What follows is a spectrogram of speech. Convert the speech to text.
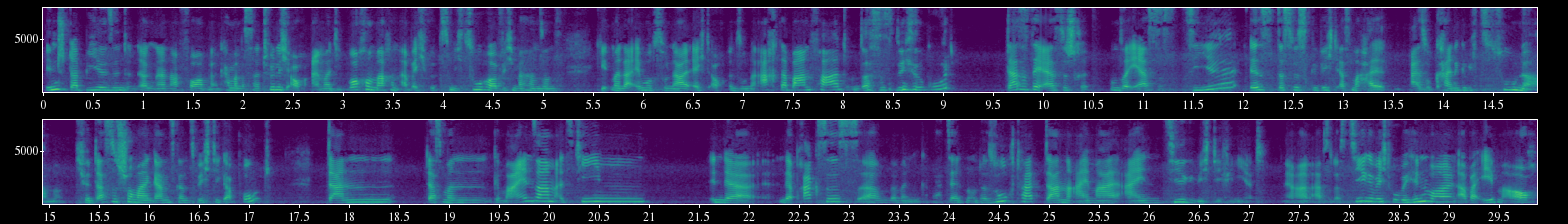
instabil sind in irgendeiner Form, dann kann man das natürlich auch einmal die Woche machen, aber ich würde es nicht zu häufig machen, sonst geht man da emotional echt auch in so eine Achterbahnfahrt und das ist nicht so gut. Das ist der erste Schritt. Unser erstes Ziel ist, dass wir das Gewicht erstmal halten. Also keine Gewichtszunahme. Ich finde, das ist schon mal ein ganz, ganz wichtiger Punkt. Dann, dass man gemeinsam als Team in der, in der Praxis, äh, wenn man Patienten untersucht hat, dann einmal ein Zielgewicht definiert. Ja, also das Zielgewicht, wo wir hinwollen, aber eben auch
